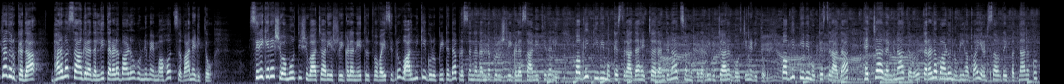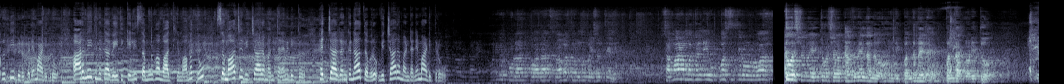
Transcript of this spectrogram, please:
ಚಿತ್ರದುರ್ಗದ ಭರಮಸಾಗರದಲ್ಲಿ ತರಳಬಾಳು ಹುಣ್ಣಿಮೆ ಮಹೋತ್ಸವ ನಡೆಯಿತು ಸಿರಿಗೆರೆ ಶಿವಮೂರ್ತಿ ಶಿವಾಚಾರ್ಯ ಶ್ರೀಗಳ ನೇತೃತ್ವ ವಹಿಸಿದ್ರು ವಾಲ್ಮೀಕಿ ಗುರುಪೀಠದ ಪ್ರಸನ್ನ ನಂದಪುರಿ ಶ್ರೀಗಳ ಸಾನ್ನಿಧ್ಯದಲ್ಲಿ. ಪಬ್ಲಿಕ್ ಟಿವಿ ಮುಖ್ಯಸ್ಥರಾದ ಎಚ್ಆರ್ ರಂಗನಾಥ್ ಸಮ್ಮುಖದಲ್ಲಿ ವಿಚಾರಗೋಷ್ಠಿ ನಡೆಯಿತು ಪಬ್ಲಿಕ್ ಟಿವಿ ಮುಖ್ಯಸ್ಥರಾದ ಎಚ್ಆರ್ ರಂಗನಾಥ್ ಅವರು ತರಳಬಾಳು ನುಡಿಹಬ್ಬ ಎರಡ್ ಸಾವಿರದ ಇಪ್ಪತ್ನಾಲ್ಕು ಕೃತಿ ಬಿಡುಗಡೆ ಮಾಡಿದರು. ಆರನೇ ದಿನದ ವೇದಿಕೆಯಲ್ಲಿ ಸಮೂಹ ಮಾಧ್ಯಮ ಮತ್ತು ಸಮಾಜ ವಿಚಾರ ಮಂಥನ ನಡೆಯಿತು ಎಚ್ಆರ್ ರಂಗನಾಥ್ ಅವರು ವಿಚಾರ ಮಂಡನೆ ಮಾಡಿದರು. ಸಮಾರಂಭದಲ್ಲಿ ಉಪಸ್ಥಿತರಿರುವ ಹತ್ತು ವರ್ಷನೋ ಎಂಟು ವರ್ಷನೋ ಕಳೆದ ಮೇಲೆ ನಾನು ಇಲ್ಲಿಗೆ ಬಂದ ಮೇಲೆ ಬಂದಾಗ ನೋಡಿದ್ದು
